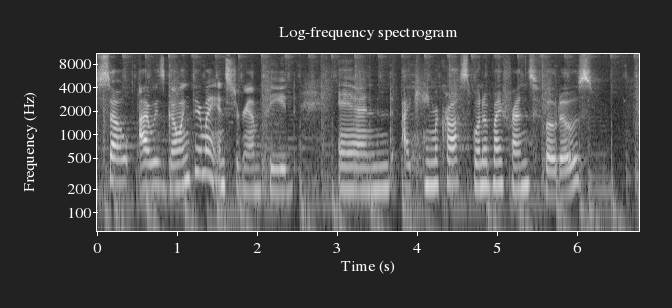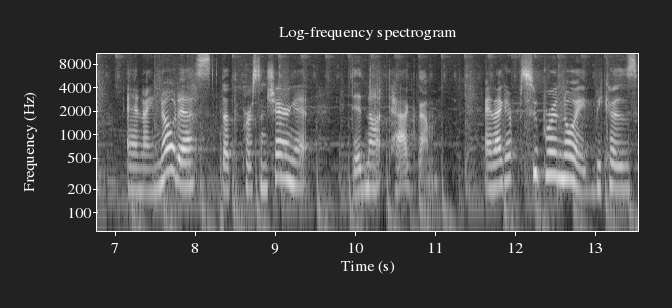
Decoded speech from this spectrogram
So I was going through my Instagram feed and I came across one of my friend's photos and I noticed that the person sharing it did not tag them. And I got super annoyed because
